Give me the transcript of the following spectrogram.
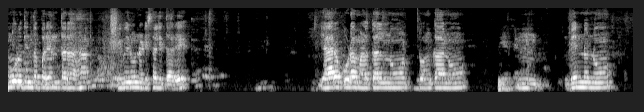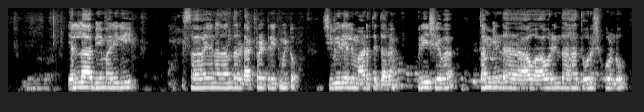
ಮೂರು ದಿನದ ಪರ್ಯಂತರ ಶಿಬಿರ ನಡೆಸಲಿದ್ದಾರೆ. ಯಾರು ಕೂಡ ಮೊಳಕಾಲು ನೋವು ಟೊಂಕ ನೋವು ಬೆನ್ನು ಎಲ್ಲ ಬೇಮಾರಿಗೆ ಸಹಾಯನದಂದ್ರೆ ಡಾಕ್ಟರ್ ಟ್ರೀಟ್ಮೆಂಟು ಶಿಬಿರಿಯಲ್ಲಿ ಮಾಡುತ್ತಿದ್ದಾರೆ. ಪ್ರೀ ಸೇವಾ ತಮ್ಮಿಂದ ಅವ- ಅವರಿಂದ ತೋರಿಸಿಕೊಂಡು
